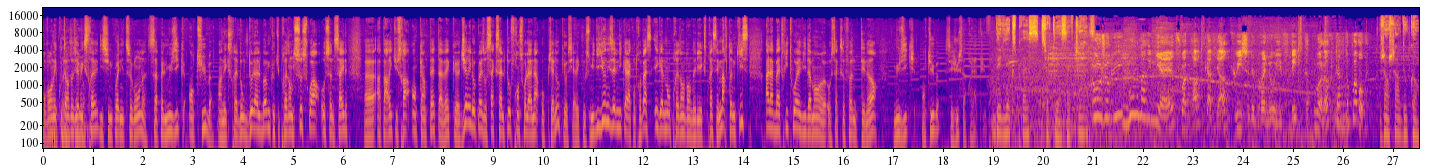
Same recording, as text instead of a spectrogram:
On va en écouter un deuxième extrait d'ici une poignée de secondes. Ça s'appelle Musique en tube, un extrait donc de l'album que tu présentes ce soir au Sunside. Euh, à Paris, tu seras en quintette avec euh, Jerry Lopez au sax alto, François Lana au piano, qui est aussi avec nous ce midi, Yoni Zelnik à la contrebasse, également présent dans Daily Express, et Martin Kiss à la batterie, toi évidemment euh, au saxophone ténor. Musique en tube, c'est juste après la pub. Daily Express sur TSF Jazz. Aujourd'hui, moule marinière, foie gras, caviar, cuisses de grenouille frites ou alors tarte au poireau. Jean-Charles Doucan.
